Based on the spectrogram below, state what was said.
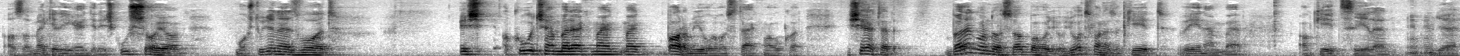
azzal megelégedjen és kussoljon. Most ugyanez volt, és a kulcsemberek meg, meg baromi jól hozták magukat. És érted, belegondolsz abba, hogy, hogy ott van ez a két vénember a két szélen, uh-huh. ugye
